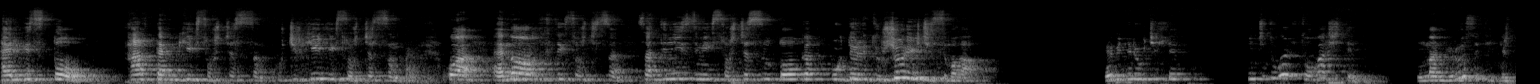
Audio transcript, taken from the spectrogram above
харгас дуу, хар тамхиг сурчилсан, хүчирхийллийг сурчилсан, уга амиа орлогыг сурчилсан, сатанизмыг сурчилсан дууг бүгдөө зөвшөөрөй гэж хэлсэн байгаа. Тэгээ бид нэр үгчлээ. Энд чинь зүгээр зугаа штеп. Энэ маань юусоо тэднэрт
